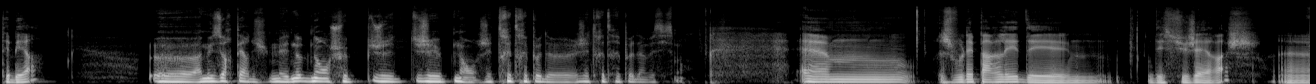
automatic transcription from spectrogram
TBA Euh, à mes heures perdues. Mais no- non, je- j'ai, non, j'ai très très peu de, j'ai très très peu d'investissement. Euh, je voulais parler des, des sujets RH. Euh,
